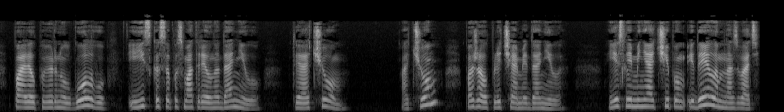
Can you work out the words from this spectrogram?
— Павел повернул голову и искоса посмотрел на Данилу. «Ты о чем?» «О чем?» — пожал плечами Данила. «Если меня Чипом и Дейлом назвать,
